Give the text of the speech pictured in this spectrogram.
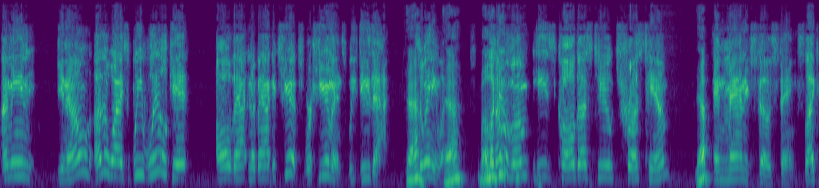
I mean, you know, otherwise we will get all that in a bag of chips. We're humans. We do that. yeah. So anyway, yeah. Well, look Some at of them, he's called us to trust him yep, and manage those things. Like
